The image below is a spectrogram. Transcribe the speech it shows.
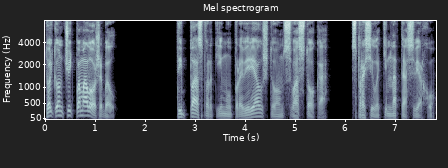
Только он чуть помоложе был. «Ты паспорт ему проверял, что он с Востока?» — спросила темнота сверху.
